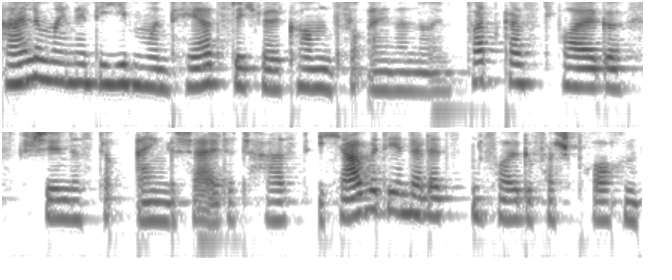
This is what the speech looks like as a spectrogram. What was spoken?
Hallo meine Lieben und herzlich willkommen zu einer neuen Podcast-Folge. Schön, dass du eingeschaltet hast. Ich habe dir in der letzten Folge versprochen,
